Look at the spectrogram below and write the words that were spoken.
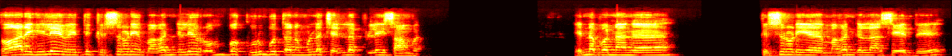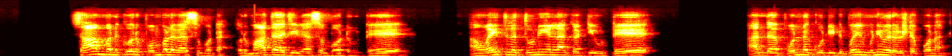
துவாரகையிலே வைத்து கிருஷ்ணருடைய மகன்களே ரொம்ப குறும்புத்தனமுள்ள செல்ல பிள்ளை சாம்பன் என்ன பண்ணாங்க? கிருஷ்ணருடைய மகன்கள்லாம் சேர்ந்து சாம்பனுக்கு ஒரு பொம்பளை வேஷம் போட்டாங்க. ஒரு மாதாஜி வேஷம் போட்டு விட்டு அவன் வயிற்றுல துணியெல்லாம் கட்டி விட்டு அந்த பொண்ணை கூட்டிட்டு போய் முனிவர்கள்ட்ட போனாங்க.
